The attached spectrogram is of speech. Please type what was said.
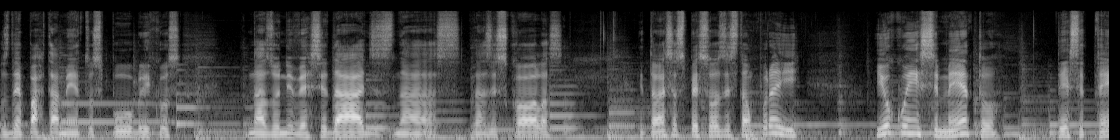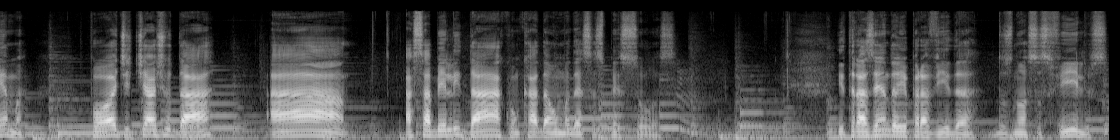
os departamentos públicos, nas universidades, nas, nas escolas. Então essas pessoas estão por aí. E o conhecimento desse tema pode te ajudar a, a saber lidar com cada uma dessas pessoas. E trazendo aí para a vida dos nossos filhos,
